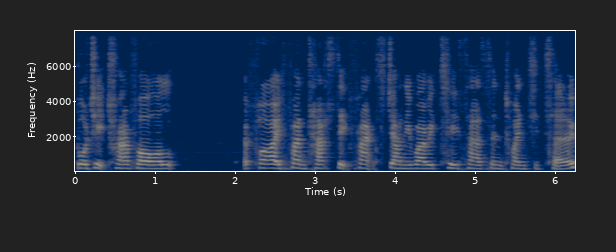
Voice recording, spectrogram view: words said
budget travel five fantastic facts January 2022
